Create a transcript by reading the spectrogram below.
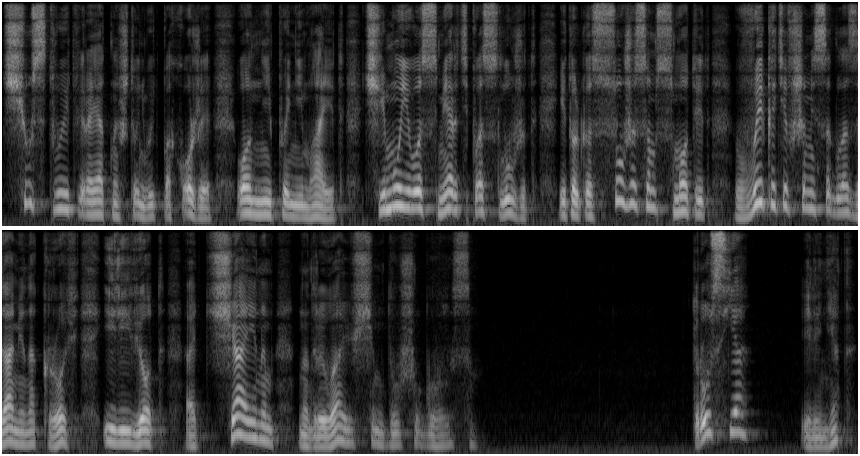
чувствует, вероятно, что-нибудь похожее. Он не понимает, чему его смерть послужит, и только с ужасом смотрит выкатившимися глазами на кровь и ревет отчаянным, надрывающим душу голосом. Трус я или нет?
